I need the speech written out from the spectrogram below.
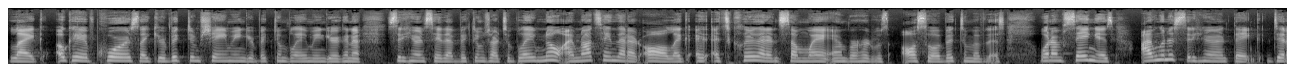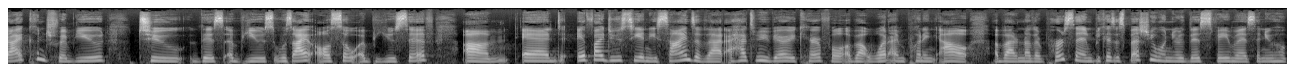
like, okay, of course, like you're victim shaming, you're victim blaming, you're going to sit here and say that victims are to blame. No, I'm not saying that at all. Like, it's clear that in some way Amber Heard was also a victim of this. What I'm saying is, I'm going to sit here and think, did I contribute to this abuse? Was I also abusive? Um, and if I do see any signs of that, I have to be very careful about what I'm putting out about another person because especially when you're this famous and you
